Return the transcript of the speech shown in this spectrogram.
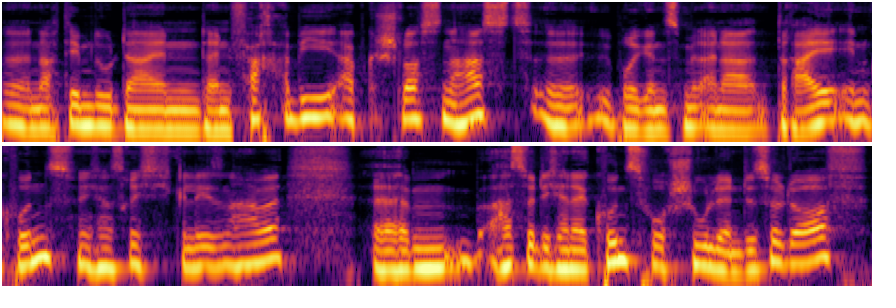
äh, nachdem du dein, dein Fachabi abgeschlossen hast, äh, übrigens mit einer 3 in Kunst, wenn ich das richtig gelesen habe, ähm, hast du dich an der Kunsthochschule in Düsseldorf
